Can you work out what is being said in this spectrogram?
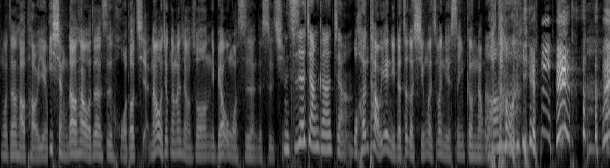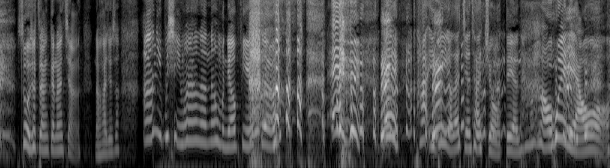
我真的好讨厌，一想到他，我真的是火都起来。然后我就跟他讲说：“你不要问我私人的事情。”你直接这样跟他讲。我很讨厌你的这个行为，是不是你的声音更让我 讨厌。所以我就这样跟他讲，然后他就说：“啊，你不喜欢了，那我们聊别的。”哎 哎，他一定有在建材酒店，他好会聊哦。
